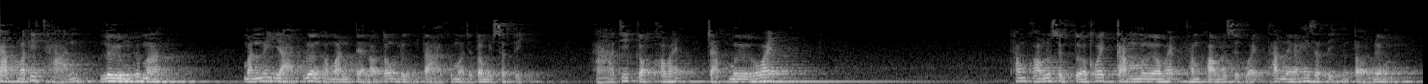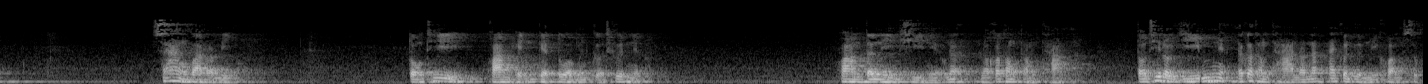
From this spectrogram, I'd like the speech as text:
กลับมาที่ฐานลืมขึ้นมา มันไม่อยากเรื่องของมัน แต่เราต้องลืมตาขึ้นมาจะต้องมีสติ หาที่เกาะเขาไว้ จับมือเขาไว้ทำความรู้สึกตัวเขาไว้กำมือไว้ทำความรู้สึกไว้ทำยังไงให้สติมันต่อเนื่อง สร้างบารมี ตรงที่ความเห็นแก่ตัวมันเกิดขึ้นเนี่ย ความตนีขีเหนียวเนะเราก็ต้องทำทานตรงที่เรายิ้มเนี่ยแล้วก็ทำทานแล้วนะให้คนอื่นมีความสุข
